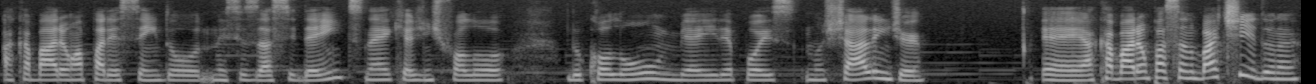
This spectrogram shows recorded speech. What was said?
acabaram aparecendo nesses acidentes, né? Que a gente falou do Columbia e depois no Challenger, é, acabaram passando batido, né?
